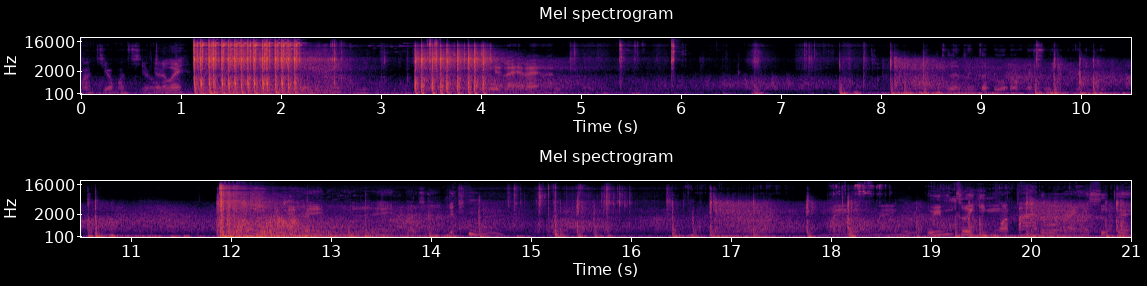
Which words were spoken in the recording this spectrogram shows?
ม้าเขียวม้าเขียวเดี๋ยวแล้วเว้ยเห็นแล้วเห็นแล้วเห็นแล้วเพื่อนแม่งกระโดดออกไปช่วยยิงเลยเฮ้ยเฮ้ยแม่งเอาแม่งเลยเฮ้ยเพิ่งเคยยิงมอต้าโดนไงให้ซึกเลย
